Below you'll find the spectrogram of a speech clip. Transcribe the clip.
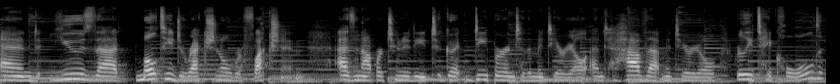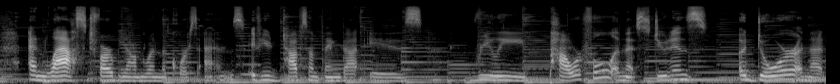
and use that multi-directional reflection as an opportunity to get deeper into the material and to have that material really take hold and last far beyond when the course ends. If you have something that is really powerful and that students adore and that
